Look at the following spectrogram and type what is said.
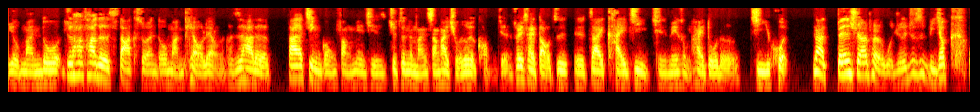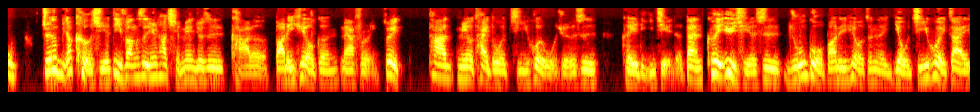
有蛮多，就是他他的 stack 虽然都蛮漂亮的，可是他的他在进攻方面其实就真的蛮伤害球队的空间，所以才导致呃在开季其实没什么太多的机会。那 Ben Sharper 我觉得就是比较可，我觉得比较可惜的地方是因为他前面就是卡了 Body Hill 跟 Matherin，所以他没有太多的机会，我觉得是可以理解的。但可以预期的是，如果 Body Hill 真的有机会在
